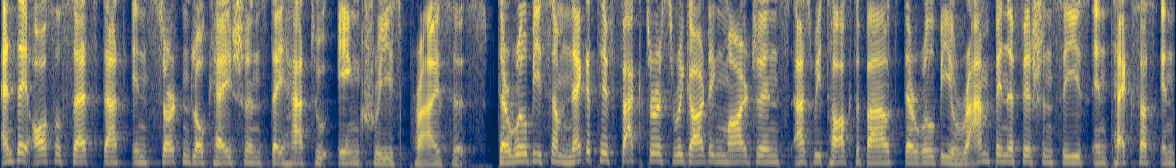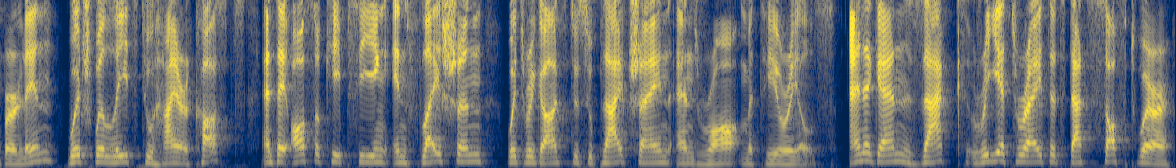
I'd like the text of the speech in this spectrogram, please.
And they also said that in certain locations they had to increase prices. There will be some negative factors regarding margins. As we talked about, there will be ramp inefficiencies in Texas, in Berlin, which will lead to higher costs. And they also keep seeing inflation with regards to supply chain and raw materials. And again, Zach reiterated that software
